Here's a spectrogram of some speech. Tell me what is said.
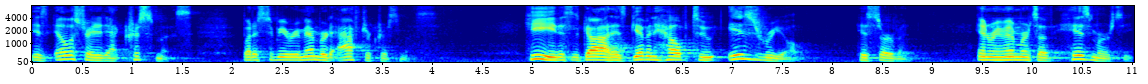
is illustrated at Christmas, but it's to be remembered after Christmas. He, this is God, has given help to Israel, his servant, in remembrance of his mercy,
